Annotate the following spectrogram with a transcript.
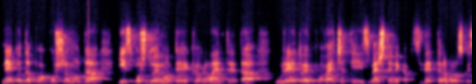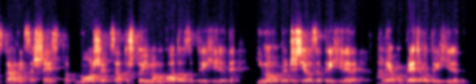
nego da pokušamo da ispoštujemo te ekvivalente, da u redu je povećati smeštene kapacitete na bruskoj strani za 600. Može, zato što imamo vodovod za 3000, imamo prečišćiva za 3000, ali ako pređemo 3000,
